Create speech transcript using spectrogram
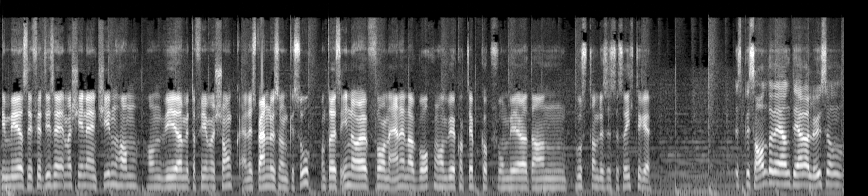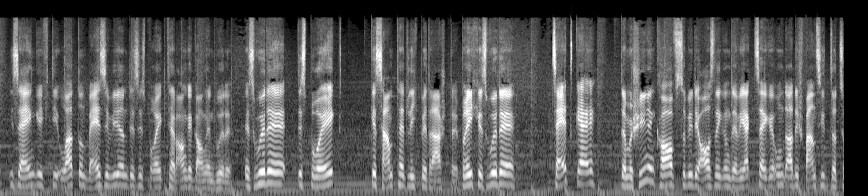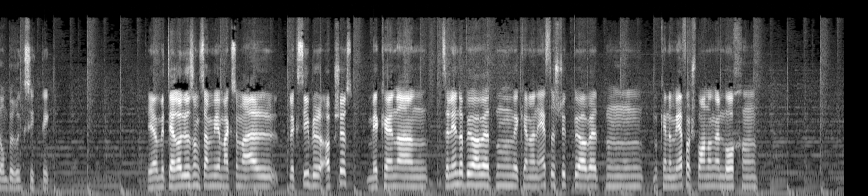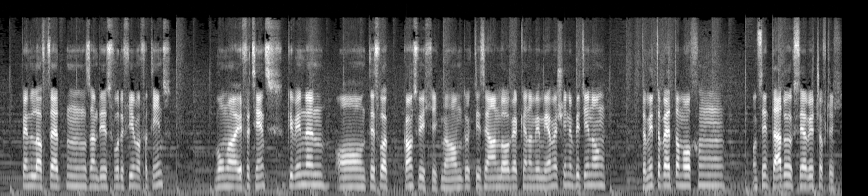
Wie wir sich für diese Maschine entschieden haben, haben wir mit der Firma Schonk eine Spannlösung gesucht und da ist innerhalb von eineinhalb Wochen haben wir ein Konzept gehabt, wo wir dann gewusst haben, das ist das Richtige. Das Besondere an der Lösung ist eigentlich die Art und Weise, wie an dieses Projekt herangegangen wurde. Es wurde das Projekt gesamtheitlich betrachtet. Sprich, es wurde zeitgleich der Maschinenkauf sowie die Auslegung der Werkzeuge und auch die Spannsituation berücksichtigt. Ja, mit der Lösung sind wir maximal flexibel abgeschätzt. Wir können Zylinder bearbeiten, wir können Einzelstück bearbeiten, wir können Mehrfachspannungen machen. Pendellaufzeiten sind das, wo die Firma verdient, wo wir Effizienz gewinnen und das war ganz wichtig. Wir haben durch diese Anlage können wir mehr Maschinenbedienung der Mitarbeiter machen und sind dadurch sehr wirtschaftlich.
